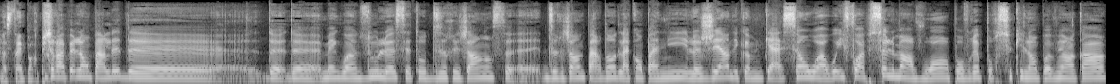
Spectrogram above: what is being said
mais c'est important. Puis je rappelle, on parlait de de, de Meng Wanzhou, là, cette autre dirigeante, euh, dirigeante pardon, de la compagnie, le géant des communications Huawei. Il faut absolument voir, pour vrai, pour ceux qui l'ont pas vu encore,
